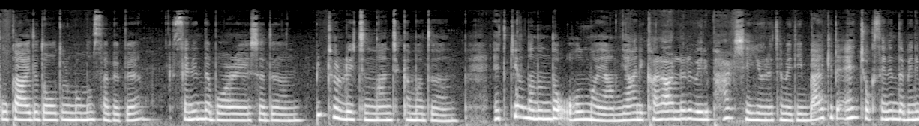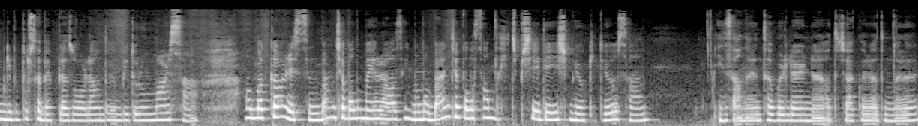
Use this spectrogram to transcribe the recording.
bu kaydı doldurmamın sebebi senin de bu ara yaşadığın, bir türlü içinden çıkamadığın, etki alanında olmayan yani kararları verip her şeyi yönetemediğin, belki de en çok senin de benim gibi bu sebeple zorlandığın bir durum varsa Allah kahretsin ben çabalamaya razıyım ama ben çabalasam da hiçbir şey değişmiyor ki diyorsan insanların tavırlarını, atacakları adımları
